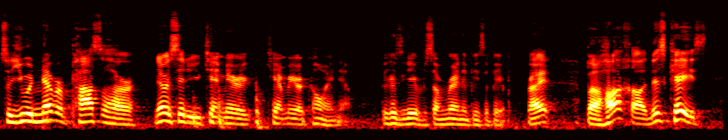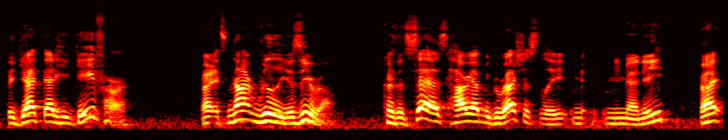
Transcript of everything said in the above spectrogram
so you would never passel her, never say to her, you can't marry, can't marry a Kohen now because you gave her some random piece of paper, right? But hacha, in this case, the get that he gave her, right, it's not really a zero because it says hariyat migureshesli mimeni, right?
